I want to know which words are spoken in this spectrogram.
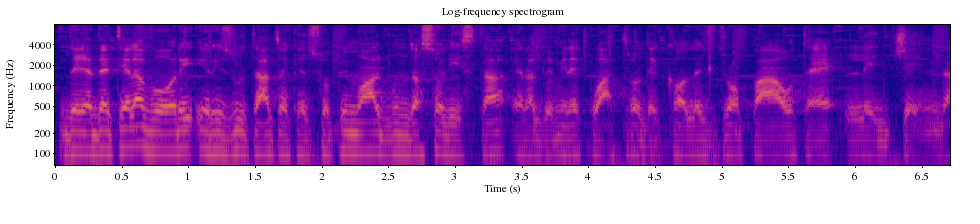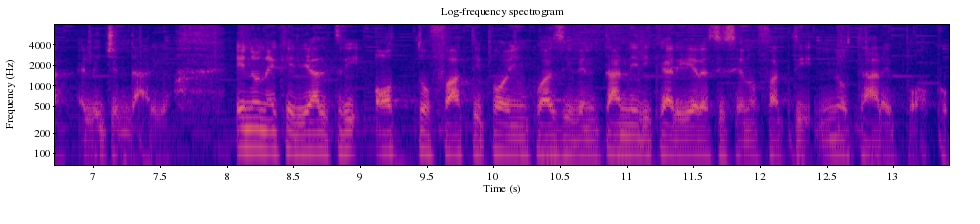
degli addetti ai lavori, il risultato è che il suo primo album da solista era il 2004, The College Dropout, è leggenda, è leggendario. E non è che gli altri otto fatti poi in quasi vent'anni di carriera si siano fatti notare poco.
